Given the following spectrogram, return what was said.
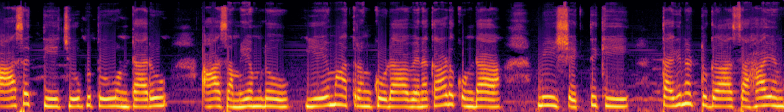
ఆసక్తి చూపుతూ ఉంటారు. ఆ సమయంలో ఏమాత్రం కూడా వెనకాడకుండా మీ శక్తికి తగినట్టుగా సహాయం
